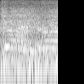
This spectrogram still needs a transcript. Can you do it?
no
